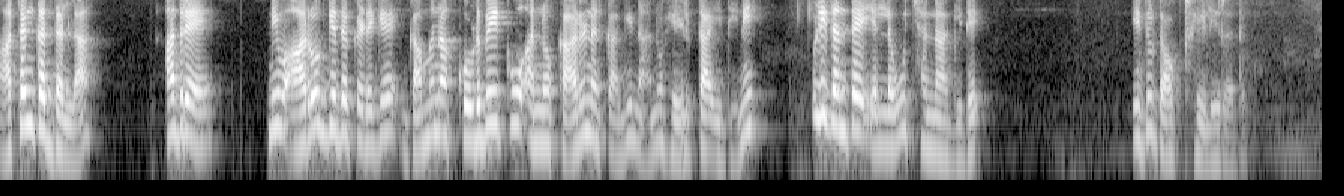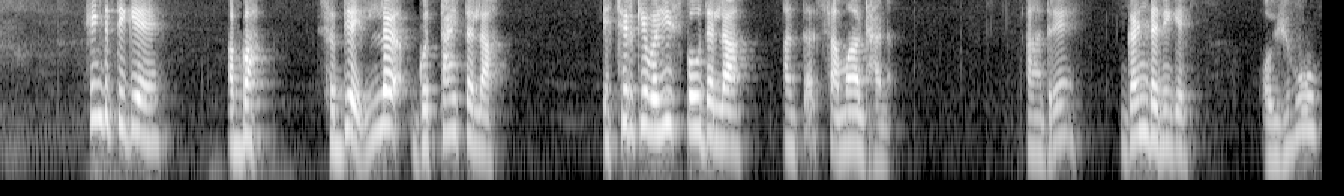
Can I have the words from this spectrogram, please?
ಆತಂಕದ್ದಲ್ಲ, ಆದರೆ ನೀವು ಆರೋಗ್ಯದ ಕಡೆಗೆ ಗಮನ ಕೊಡಬೇಕು ಅನ್ನೋ ಕಾರಣಕ್ಕಾಗಿ ನಾನು ಹೇಳ್ತಾ ಇದ್ದೀನಿ. ಉಳಿದಂತೆ ಎಲ್ಲವೂ ಚೆನ್ನಾಗಿದೆ. ಇದು ಡಾಕ್ಟ್ರ್ ಹೇಳಿರೋದು. ಹೆಂಡತಿಗೆ, ಅಬ್ಬಾ, ಸದ್ಯ ಎಲ್ಲ ಗೊತ್ತಾಯ್ತಲ್ಲ, ಎಚ್ಚರಿಕೆ ವಹಿಸ್ಬೋದಲ್ಲ ಅಂತ ಸಮಾಧಾನ. ಆದರೆ ಗಂಡನಿಗೆ, ಅಯ್ಯೋ,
